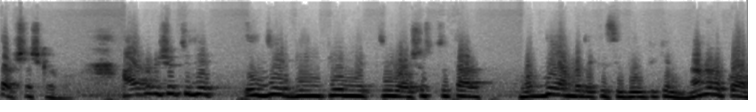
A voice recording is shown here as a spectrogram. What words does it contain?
তার শেষ করব। আরেকটা বিষয় হচ্ছে যে এই যে বিএনপি নেত্রীর অসুস্থতার মধ্যে আমরা দেখতেছি বিএনপিকে নানা রকম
